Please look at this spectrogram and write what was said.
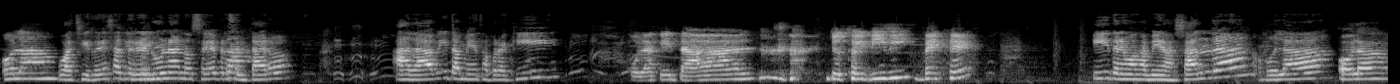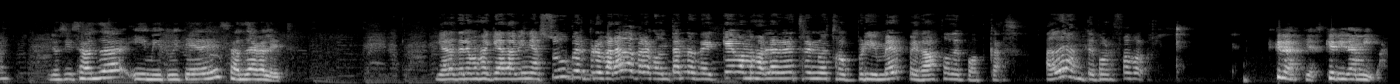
Hola. o a Chirresa, Tere Luna, no sé, presentaros. A Davi también está por aquí. Hola, ¿qué tal? Yo soy Divi, BG. Y tenemos también a Sandra. Hola. Hola, yo soy Sandra y mi Twitter es Sandra Galet. Y ahora tenemos aquí a Davinia súper preparada para contarnos de qué vamos a hablar en este nuestro primer pedazo de podcast. Adelante, por favor. Gracias, querida amiga.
